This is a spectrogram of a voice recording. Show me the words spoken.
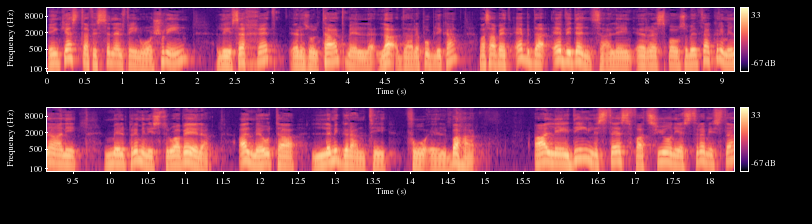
Inkjesta fis-sena 2020 li seħħet irriżultat mill-għaqda Repubblika ma sabet ebda evidenza lejn ir-responsabiltà kriminali mill-Prim Ministru Abela għall-mewt ta' l-emigranti fuq il-baħar. Qal li din l-istess fazzjoni estremista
